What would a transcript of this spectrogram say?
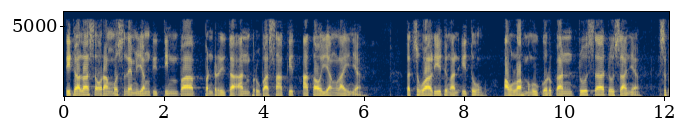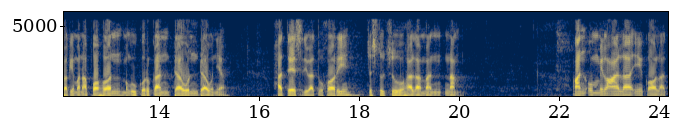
tidaklah seorang Muslim yang ditimpa penderitaan berupa sakit atau yang lainnya, kecuali dengan itu Allah mengukurkan dosa-dosanya, sebagaimana pohon mengukurkan daun-daunnya. Hadis riwayat Bukhari juz 7 halaman 6. An Ummil Ala'i qalat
